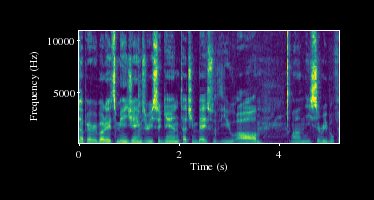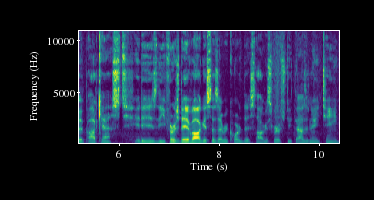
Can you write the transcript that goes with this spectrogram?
up, everybody? It's me, James Reese, again, touching base with you all on the Cerebral Fit podcast. It is the first day of August as I record this, August 1st, 2018.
